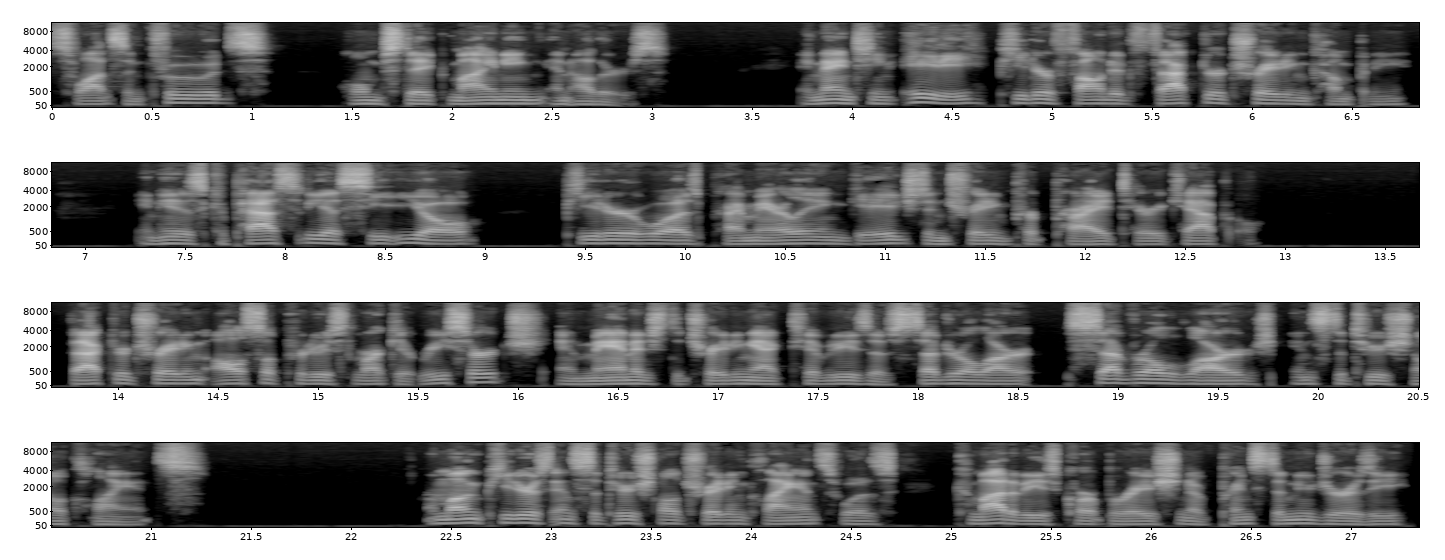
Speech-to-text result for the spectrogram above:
Swanson Foods, Homestake Mining, and others. In 1980, Peter founded Factor Trading Company. In his capacity as CEO, Peter was primarily engaged in trading proprietary capital. Factor Trading also produced market research and managed the trading activities of several, lar- several large institutional clients. Among Peter's institutional trading clients was Commodities Corporation of Princeton, New Jersey,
